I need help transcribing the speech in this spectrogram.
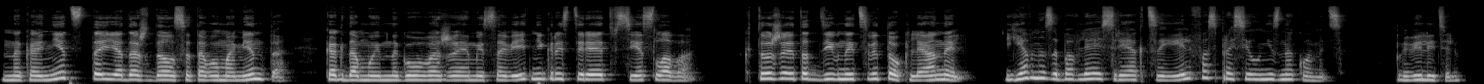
«Наконец-то я дождался того момента, когда мой многоуважаемый советник растеряет все слова. Кто же этот дивный цветок, Леонель?» Явно забавляясь реакцией эльфа, спросил незнакомец. «Повелитель,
